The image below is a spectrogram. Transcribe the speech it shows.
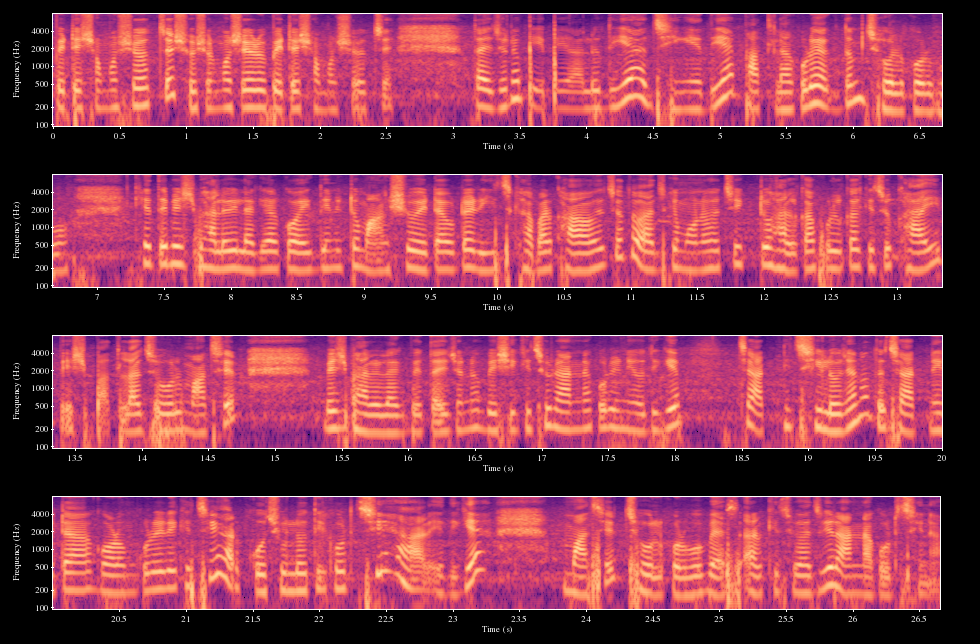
পেটের সমস্যা হচ্ছে, শ্বশুরমশাইয়েরও পেটের সমস্যা হচ্ছে। তাই জন্য পেঁপে, আলু দিয়ে আর ঝিঙে দিয়ে পাতলা করে একদম ঝোল করব। খেতে বেশ ভালোই লাগে। আর কয়েকদিন একটু মাংস, এটা ওটা রিচ খাবার খাওয়া হয়েছে তো, আজকে মনে হচ্ছে একটু হালকা ফুলকা কিছু খাই। বেশ পাতলা ঝোল মাছের, বেশ ভালো লাগবে। তাই জন্য বেশি কিছু রান্না করিনি। ওদিকে চাটনি ছিল, জানো তো? চাটনিটা গরম করে রেখেছি আর কচুলতি করছি আর এদিকে মাছের ঝোল করব। ব্যাস, আর কিছু আজকে রান্না করছি না।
